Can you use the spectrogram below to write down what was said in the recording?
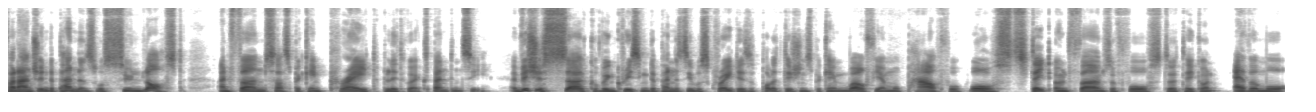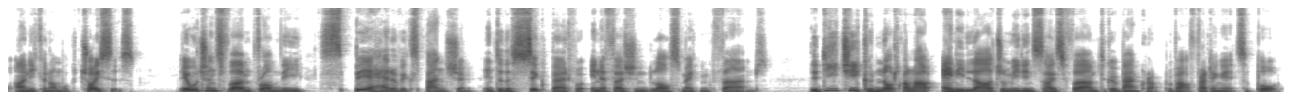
Financial independence was soon lost, and firms thus became prey to political expectancy. A vicious circle of increasing dependency was created as politicians became wealthier and more powerful, while state owned firms were forced to take on ever more uneconomic choices. It will transform from the spearhead of expansion into the sickbed for inefficient loss making firms. The DC could not allow any large or medium sized firm to go bankrupt without threatening its support.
